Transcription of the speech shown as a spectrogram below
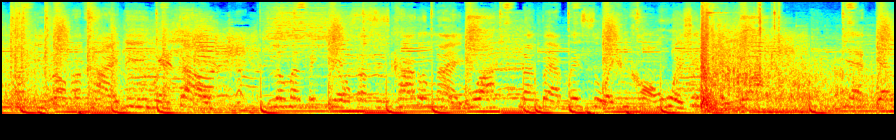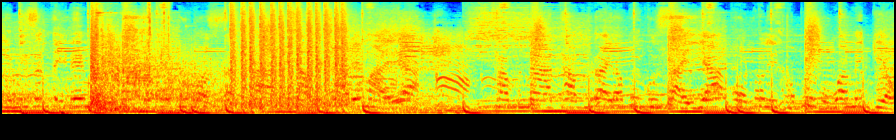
ำมากี่รอบก็ขายดีเหมือนเก่าแล้วมันไปเกี่ยวกับสินค้าตรงไหนวะนางแบบไม่สวยคือของห่วยใช่ไหมวะแยกแยะหรือมีสติได้ไหมน่าจะให้ผู้หมดศรัทธาชาวนาได้ไหมอะ ทำนาทำไรแล้วพึ่งคุณใส่ยะ ผลผลิตของพืชผมว่าไม่เกี่ยว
